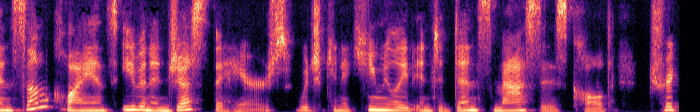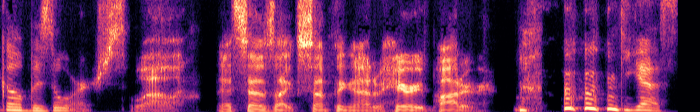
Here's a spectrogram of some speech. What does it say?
And some clients even ingest the hairs, which can accumulate into dense masses called trichobezoars. Wow, that sounds like something out of Harry Potter. yes,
